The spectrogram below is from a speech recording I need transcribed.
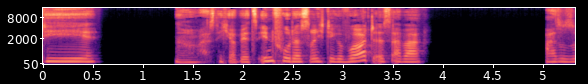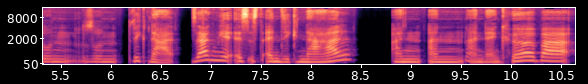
die, ich weiß nicht, ob jetzt Info das richtige Wort ist, aber also so ein, so ein Signal. Sagen wir, es ist ein Signal an, an, an deinen Körper,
